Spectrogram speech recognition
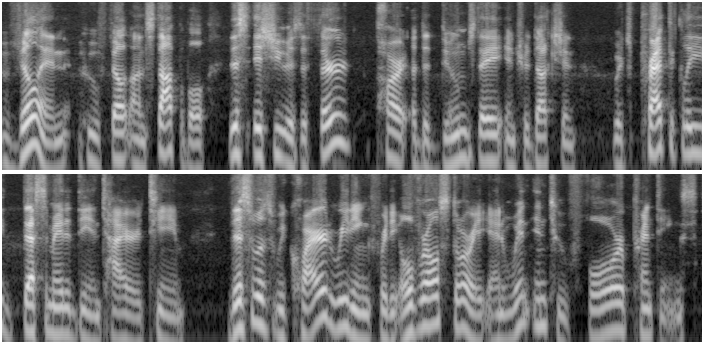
villain who felt unstoppable, this issue is the third part of the Doomsday introduction, which practically decimated the entire team. This was required reading for the overall story and went into four printings.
